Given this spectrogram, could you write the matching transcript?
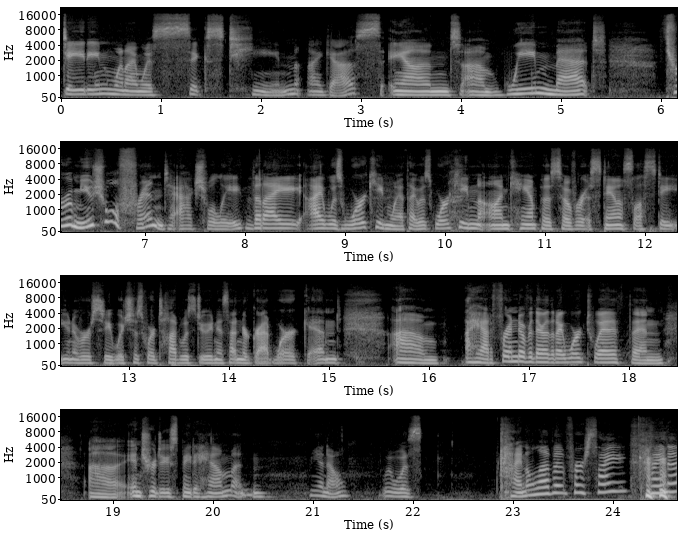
dating when I was 16, I guess. And um, we met through a mutual friend, actually, that I, I was working with. I was working on campus over at Stanislaus State University, which is where Todd was doing his undergrad work. And um, I had a friend over there that I worked with and uh, introduced me to him. And, you know, it was kind of love at first sight, kind of,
